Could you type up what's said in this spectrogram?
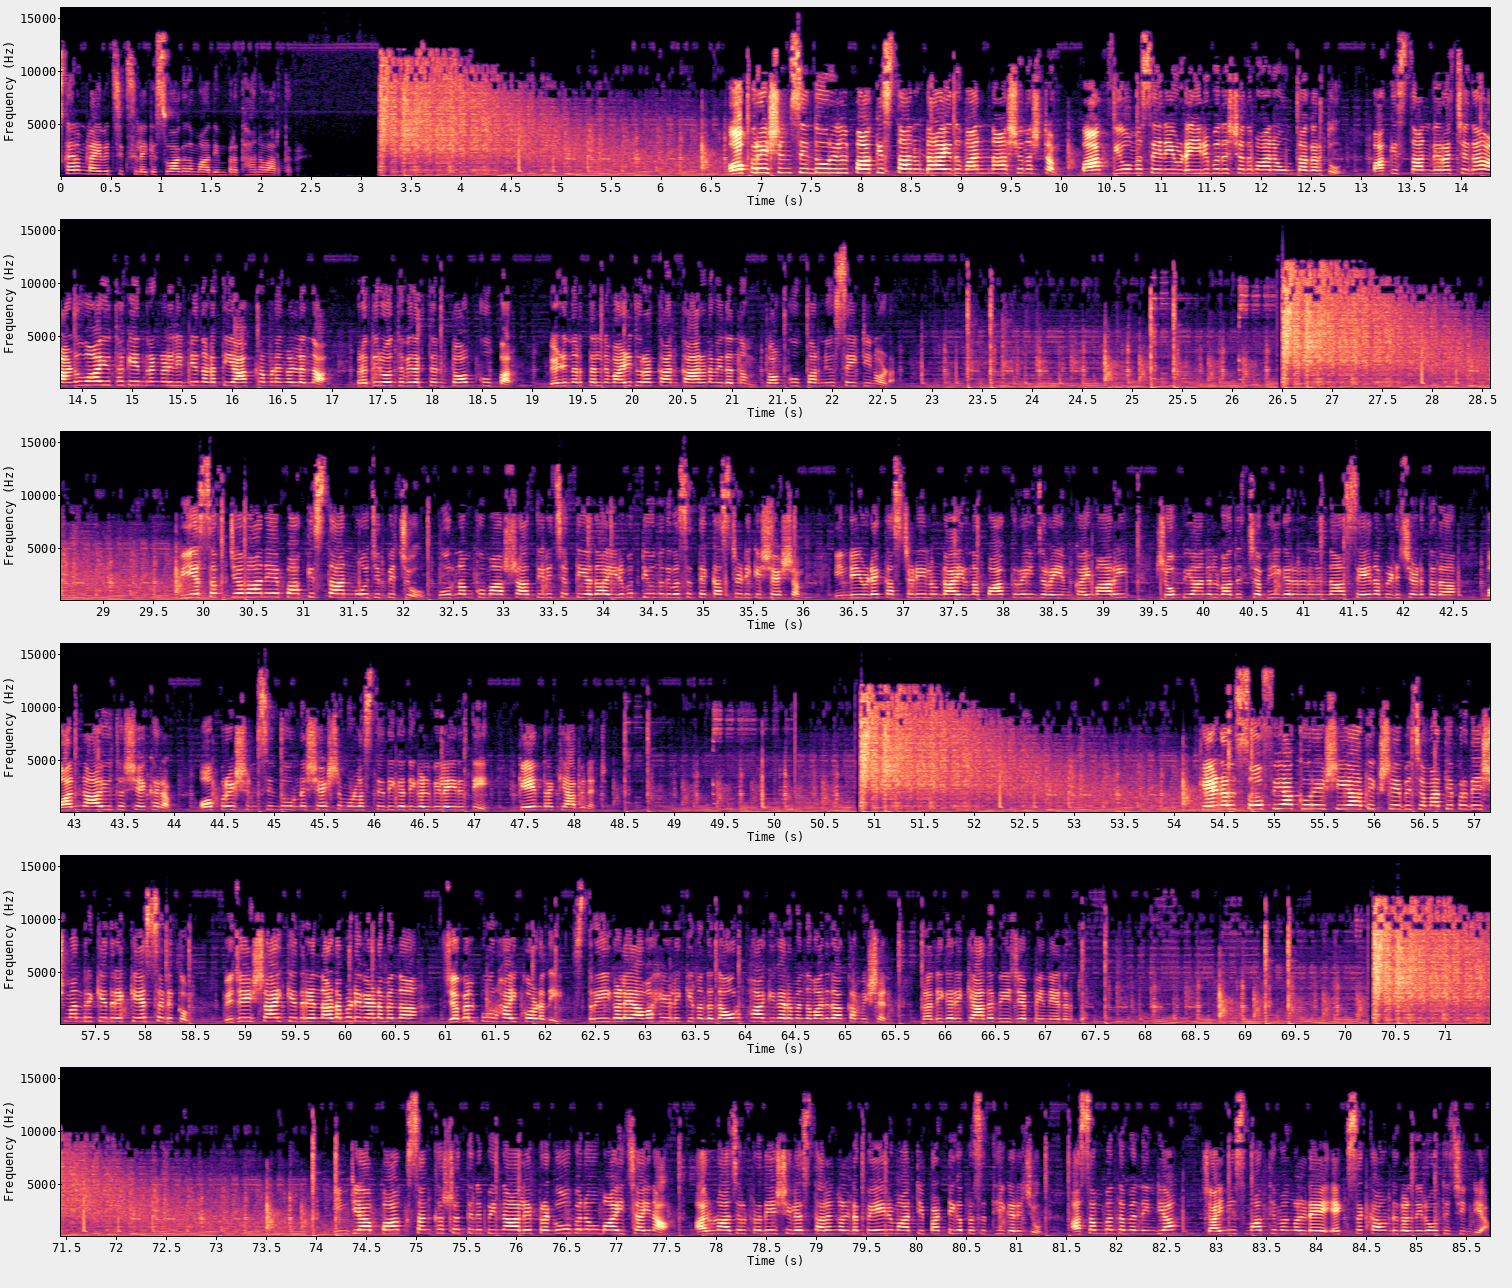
നമസ്കാരം. Live at സിക്സിലേക്ക് സ്വാഗതം. ആദ്യം പ്രധാന വാർത്തകൾ. ഓപ്പറേഷൻ സിന്ദൂറിൽ പാകിസ്ഥാൻ ഉണ്ടായത് വൻ നാശനഷ്ടം. പാക് വ്യോമസേനയുടെ ഇരുപത് ശതമാനവും തകർത്തു. പാകിസ്ഥാൻ വിറച്ചത് അണുവായുധ കേന്ദ്രങ്ങളിൽ ഇന്ത്യ നടത്തിയ ആക്രമണങ്ങളിലെന്ന് പ്രതിരോധ വിദഗ്ധൻ ടോം കൂപ്പർ. വെടിനിർത്തലിന് വഴി തുറക്കാൻ കാരണമിതെന്നും ടോം കൂപ്പർ ന്യൂസ് എയ്റ്റീനോട്. ബി എഫ് ജവാനെ പാകിസ്ഥാൻ മോചിപ്പിച്ചു. പൂർണം കുമാർ ഷാ തിരിച്ചെത്തിയത് ഇരുപത്തിയൊന്ന് ദിവസത്തെ കസ്റ്റഡിക്ക് ശേഷം. ഇന്ത്യയുടെ കസ്റ്റഡിയിലുണ്ടായിരുന്ന പാക് റേഞ്ചറെയും കൈമാറി. ഷോപ്പിയാനിൽ വധിച്ച ഭീകരരിൽ നിന്ന് സേന പിടിച്ചെടുത്തത് വൻ ആയുധ ശേഖരം ഓപ്പറേഷൻ സിന്ദൂറിന് ശേഷമുള്ള സ്ഥിതിഗതികൾ വിലയിരുത്തി കേന്ദ്ര ക്യാബിനറ്റ്. കേണൽ സോഫിയ ഖുറേഷിയെ അധിക്ഷേപിച്ച മധ്യപ്രദേശ് മന്ത്രിക്കെതിരെ കേസെടുക്കും. വിജയ് ഷായ്ക്കെതിരെ നടപടി വേണമെന്ന ജബൽപൂർ ഹൈക്കോടതി സ്ത്രീകളെ അവഹേളിക്കുന്നത് ദൗർഭാഗ്യകരമെന്ന് വനിതാ കമ്മീഷൻ പ്രതികരിക്കാതെ ബി ജെ പി നേതൃത്വം. ഇന്ത്യ പാക് സംഘർഷത്തിന് പിന്നാലെ പ്രകോപനവുമായി ചൈന അരുണാചൽ പ്രദേശിലെ സ്ഥലങ്ങളുടെ പേര് മാറ്റി പട്ടിക പ്രസിദ്ധീകരിച്ചു. അസംബന്ധമെന്ന് ഇന്ത്യ ചൈനീസ് മാധ്യമങ്ങളുടെ എക്സ് അക്കൗണ്ടുകൾ നിരോധിച്ച് ഇന്ത്യ.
